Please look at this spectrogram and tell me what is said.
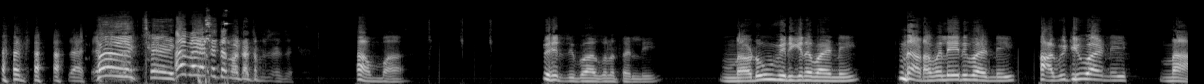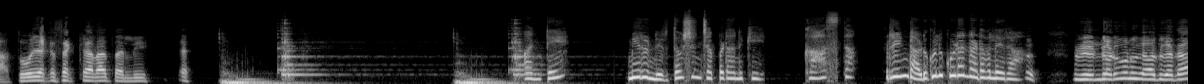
అమ్మా పెర్రి బాగుల తల్లి నడుం విరిగిన వాణ్ణి నడవలేని వాణ్ణి అవిటి వాణ్ణి నాతో ఎకసెక్కాలా తల్లి? అంటే మీరు నిర్దోషం చెప్పడానికి కాస్త రెండు అడుగులు కూడా నడవలేరా? రెండు అడుగులు కాదు కదా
